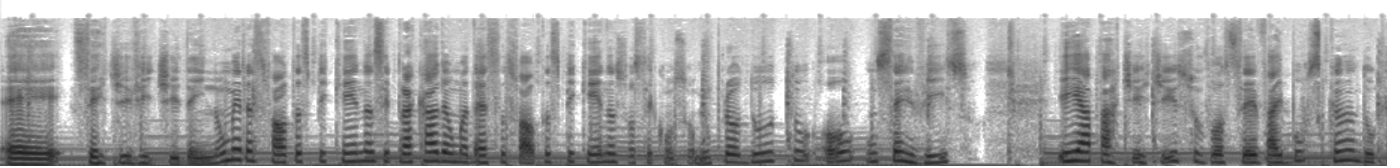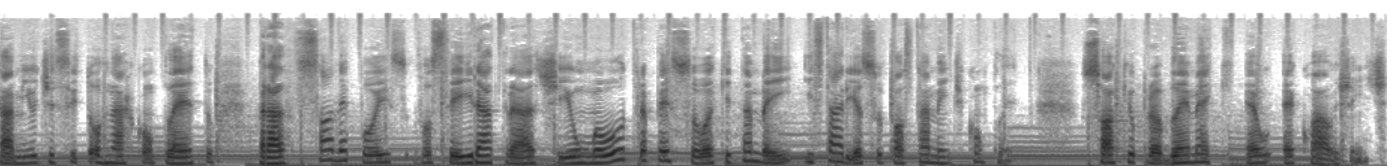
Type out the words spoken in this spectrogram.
é, ser dividida em inúmeras faltas pequenas e para cada uma dessas faltas pequenas você consome um produto ou um serviço e a partir disso você vai buscando o caminho de se tornar completo para só depois você ir atrás de uma outra pessoa que também estaria supostamente completa. Só que o problema é, é, é qual, gente?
